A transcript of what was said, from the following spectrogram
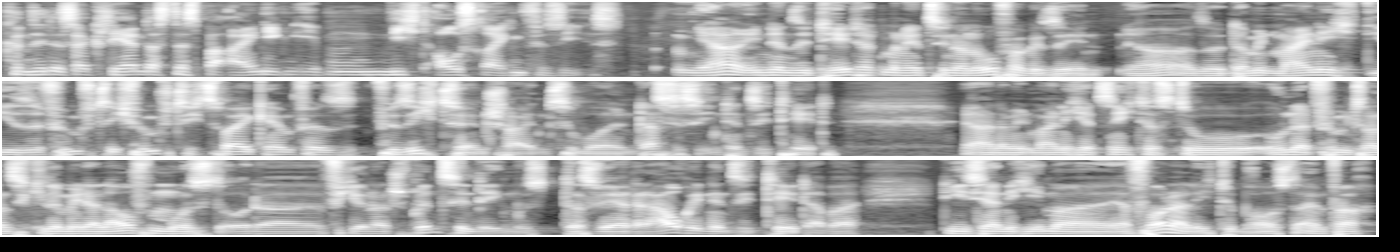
können Sie das erklären, dass das bei einigen eben nicht ausreichend für Sie ist? Ja, Intensität hat man jetzt in Hannover gesehen. Ja, also damit meine ich, diese 50-50 Zweikämpfe für sich zu entscheiden zu wollen. Das ist Intensität. Ja, damit meine ich jetzt nicht, dass du 125 Kilometer laufen musst oder 400 Sprints hinlegen musst. Das wäre dann auch Intensität, aber die ist ja nicht immer erforderlich. Du brauchst einfach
